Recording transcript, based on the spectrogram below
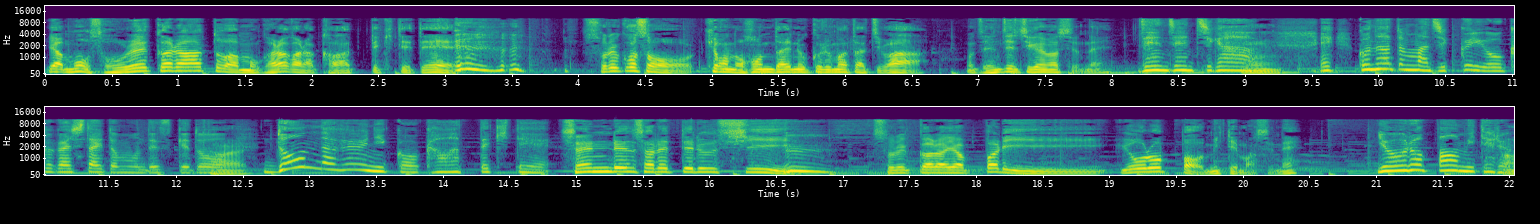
いや、もうそれからあとはもうガラガラ変わってきてて、それこそ今日の本題の車たちは、もう全然違いますよね。全然違う。うん、え、この後、まあ、じっくりお伺いしたいと思うんですけど、はい、どんな風にこう変わってきて？洗練されてるし、うん、それからやっぱり、ヨーロッパを見てますね。ヨーロッパを見てる。うん、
